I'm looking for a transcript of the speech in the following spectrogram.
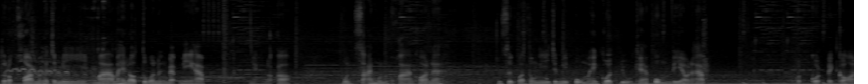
ตัวละครมันก็จะมีม้ามาให้เราตัวหนึ่งแบบนี้ครับเนี่ยแล้วก็หมุนซ้ายหมุนขวาก่อนนะ รู้สึกว่าตรงนี้จะมีปุ่มให้กดอยู่แค่ปุ่มเดียวนะครับ กดกดไปก่อน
